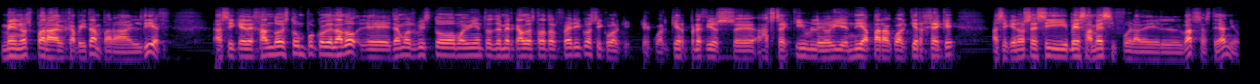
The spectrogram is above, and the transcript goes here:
menos para el capitán, para el 10. Así que dejando esto un poco de lado, eh, ya hemos visto movimientos de mercado estratosféricos y que cualquier precio es eh, asequible hoy en día para cualquier jeque. Así que no sé si ves a Messi fuera del Barça este año.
